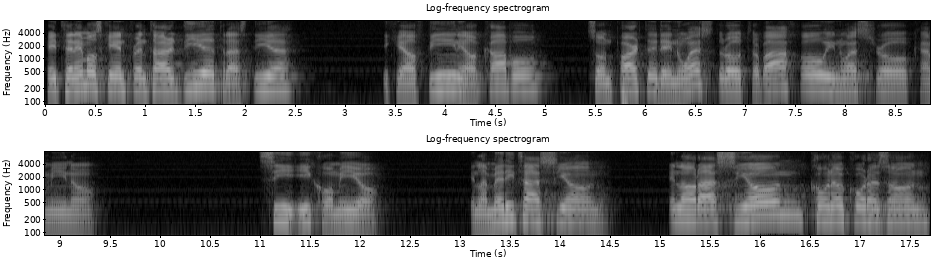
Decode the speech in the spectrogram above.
que tenemos que enfrentar día tras día y que al fin y al cabo son parte de nuestro trabajo y nuestro camino. Sí, hijo mío, en la meditación, en la oración con el corazón,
